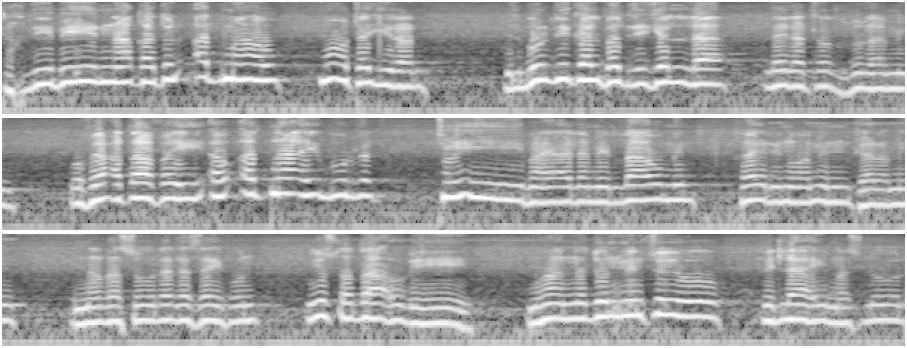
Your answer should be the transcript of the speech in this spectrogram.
تخدي به الناقة الأدماء معتجرا بالبرد كالبدر جل ليلة الظلام وفي عطافه أو أثناء بردته ما يعلم الله من خير ومن كرم. إن الرسول لسيف يستضاع به مهند من سيوف الله مسلول.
